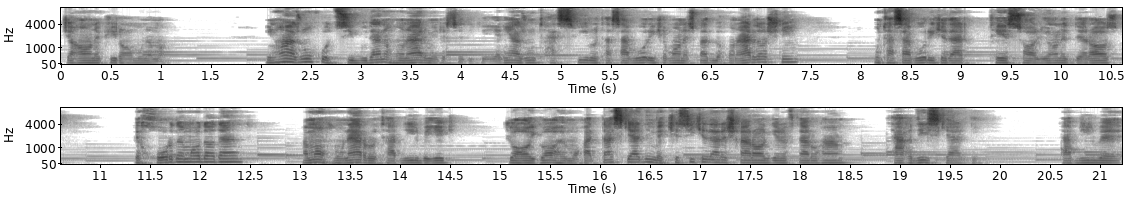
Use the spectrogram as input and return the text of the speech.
جهان پیرامون ما. اینها از اون قدسی بودن هنر می‌رسه دیگه. یعنی از اون تصویر و تصوری که ما نسبت به هنر داشتیم اون تصوری که در طی سالیان دراز به خورد ما دادند و ما هنر رو تبدیل به یک جایگاه مقدس کردیم و کسی که درش قرار گرفته رو هم تقدیس کردیم. تبدیل به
